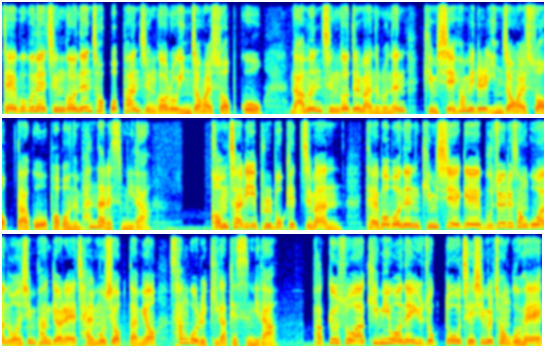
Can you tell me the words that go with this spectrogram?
대부분의 증거는 적법한 증거로 인정할 수 없고 남은 증거들만으로는 김 씨의 혐의를 인정할 수 없다고 법원은 판단했습니다. 검찰이 불복했지만 대법원은 김 씨에게 무죄를 선고한 원심 판결에 잘못이 없다며 상고를 기각했습니다. 박 교수와 김 의원의 유족도 재심을 청구해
